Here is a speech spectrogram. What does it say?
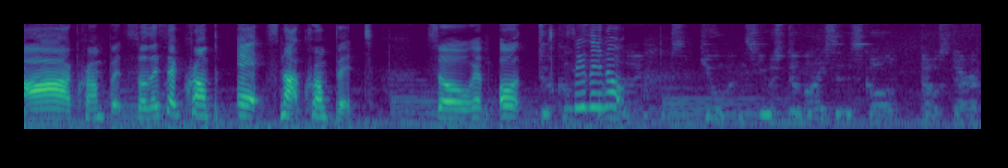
Ah, crumpets. So they said crumpets, not crumpet. So oh, see they know. humans use devices called toaster.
